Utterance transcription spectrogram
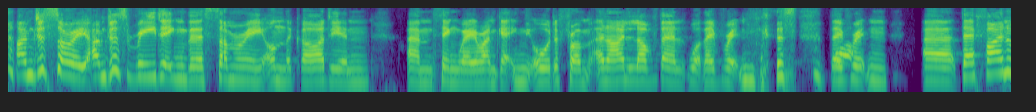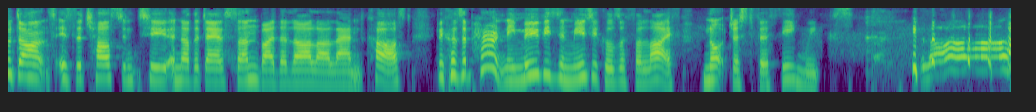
I'm just sorry. I'm just reading the summary on the Guardian um, thing where I'm getting the order from, and I love their what they've written because they've what? written uh, their final dance is the Charleston to Another Day of Sun by the La La Land cast because apparently movies and musicals are for life, not just for theme weeks. La.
